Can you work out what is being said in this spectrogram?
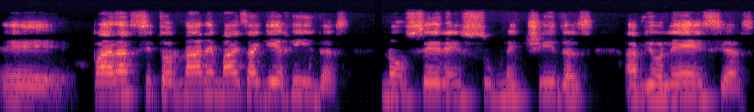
é, para se tornarem mais aguerridas, não serem submetidas a violências,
